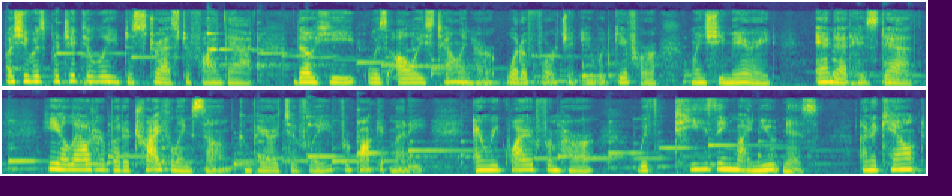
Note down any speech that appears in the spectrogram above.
But she was particularly distressed to find that, though he was always telling her what a fortune he would give her when she married and at his death, he allowed her but a trifling sum comparatively for pocket money and required from her, with teasing minuteness, an account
